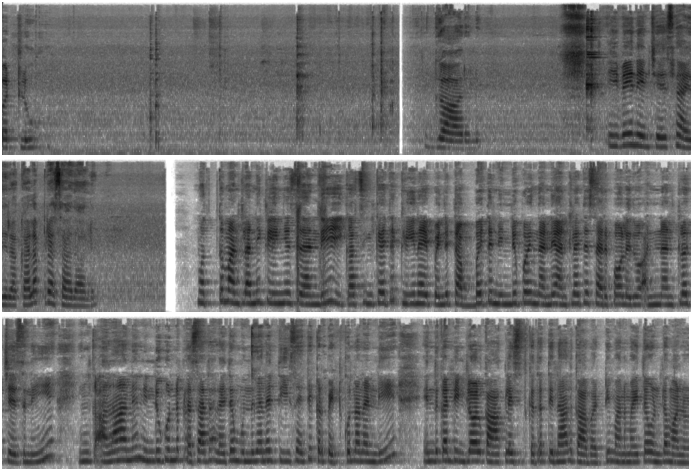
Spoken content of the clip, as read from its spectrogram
బట్లు గారెలు. ఇవే నేను చేసిన ఐదు రకాల ప్రసాదాలు. మొత్తం అంట్లన్నీ క్లీన్ చేసేదండి. ఇక సింక్ అయితే క్లీన్ అయిపోయింది. టబ్ అయితే నిండిపోయిందండి. అంట్లు అయితే సరిపోలేదు. అన్ని అంట్లో వచ్చేసినాయి. ఇంకా అలానే నిండుకున్న ప్రసాదాలు అయితే ముందుగానే తీసి అయితే ఇక్కడ పెట్టుకున్నానండి. ఎందుకంటే ఇంట్లో వాళ్ళకి ఆకలేసింది కదా తినాలి కాబట్టి మనమైతే ఉంటాం వాళ్ళు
